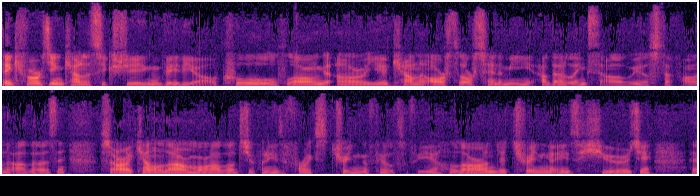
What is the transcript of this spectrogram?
Thank you for watching candlestick trading video. Cool, long. Or you can also send me other links of your stuff on others, so I can learn more about Japanese forex trading philosophy. Learned trading is huge uh,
